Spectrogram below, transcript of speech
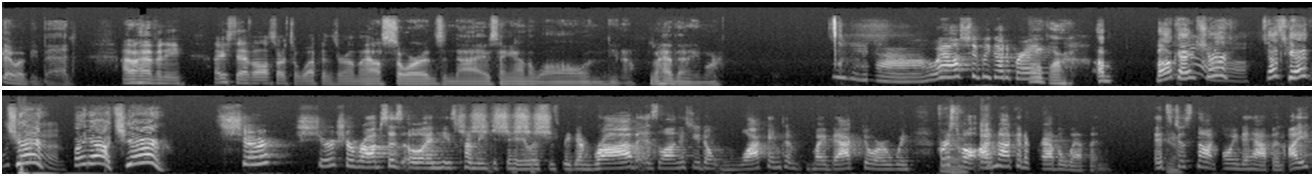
That would be bad. I don't have any. I used to have all sorts of weapons around my house, swords and knives hanging on the wall, and you know, I don't have that anymore. Yeah. Well, should we go to break? more. Um. Okay, Yeah. sure. Sounds good. We Sure. can. Why not? Sure. Sure, sure, sure. Rob says, "Oh, and he's coming to Chehalis this weekend." Rob, as long as you don't walk into my back door when, first of all, I'm not going to grab a weapon. It's Yeah. just not going to happen. I,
